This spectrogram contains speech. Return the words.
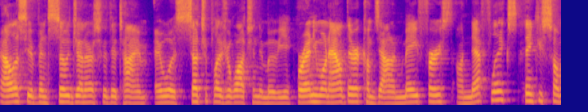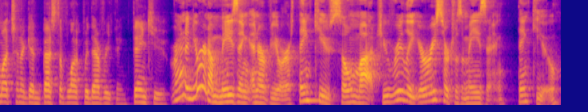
Alice, you've been so generous with your time. It was such a pleasure watching the movie. For anyone out there, it comes out on May 1st on Netflix. Thank you so much. And again, best of luck with everything. Thank you. Brandon, you're an amazing interviewer. Thank you so much. You really, your research was amazing. Thank you.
